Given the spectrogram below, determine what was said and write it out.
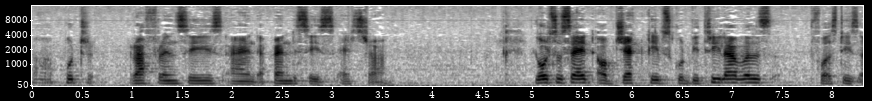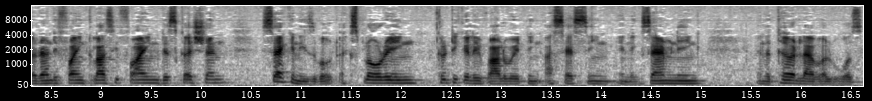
uh, put references and appendices, etc. You also said objectives could be three levels. First is identifying, classifying, discussion. Second is about exploring, critically evaluating, assessing, and examining and the third level was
